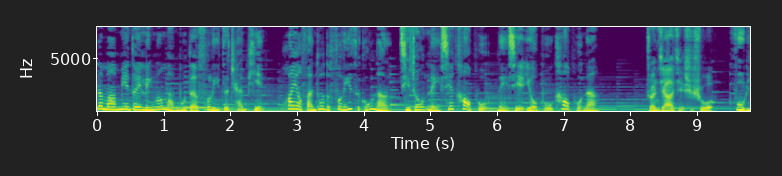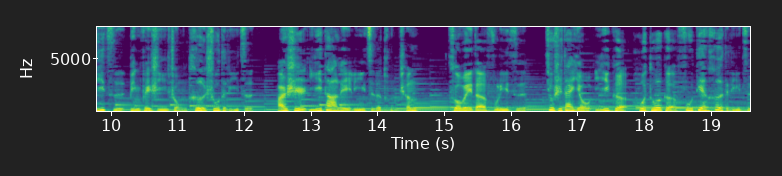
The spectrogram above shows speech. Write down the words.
那么，面对琳琅满目的负离子产品，花样繁多的负离子功能，其中哪些靠谱，哪些又不靠谱呢？专家解释说，负离子并非是一种特殊的离子，而是一大类离子的统称。所谓的负离子，就是带有一个或多个负电荷的离子。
